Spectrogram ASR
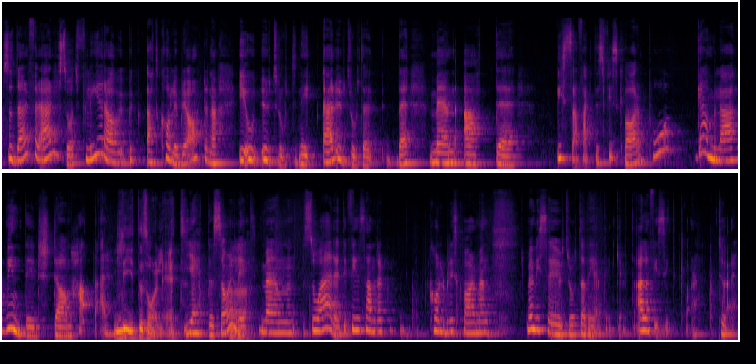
Så därför är det så att flera av att kolibriarterna är utrotade, är utrotade men att eh, vissa faktiskt finns kvar på gamla vintage damhattar. Lite sorgligt. Jättesorgligt, men så är det. Det finns andra kolibris kvar men, men vissa är utrotade helt enkelt. Alla finns inte kvar, tyvärr.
